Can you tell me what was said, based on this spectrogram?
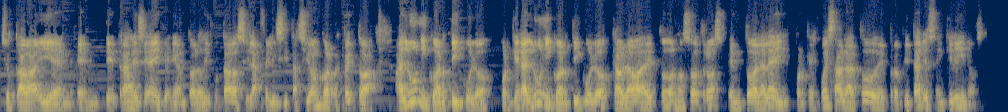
yo estaba ahí en, detrás de escena y tenían todos los diputados y la felicitación con respecto al único artículo, porque era el único artículo que hablaba de todos nosotros en toda la ley, porque después habla todo de propietarios e inquilinos,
